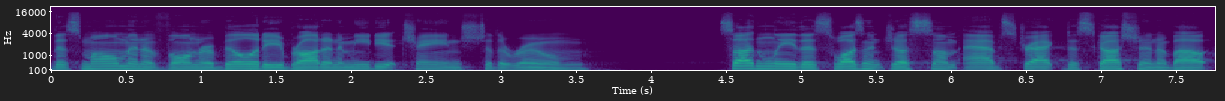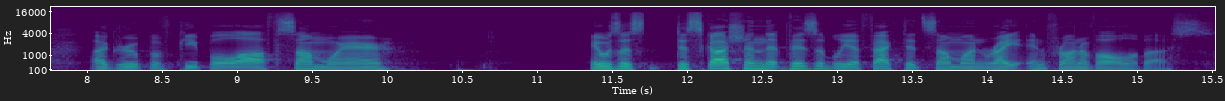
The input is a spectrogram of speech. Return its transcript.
This moment of vulnerability brought an immediate change to the room. Suddenly, this wasn't just some abstract discussion about a group of people off somewhere. It was a discussion that visibly affected someone right in front of all of us.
